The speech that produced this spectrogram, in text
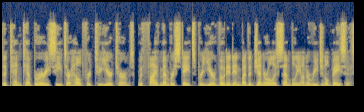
The ten temporary seats are held for two-year terms, with five member states per year voted in by the General Assembly on a regional basis.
